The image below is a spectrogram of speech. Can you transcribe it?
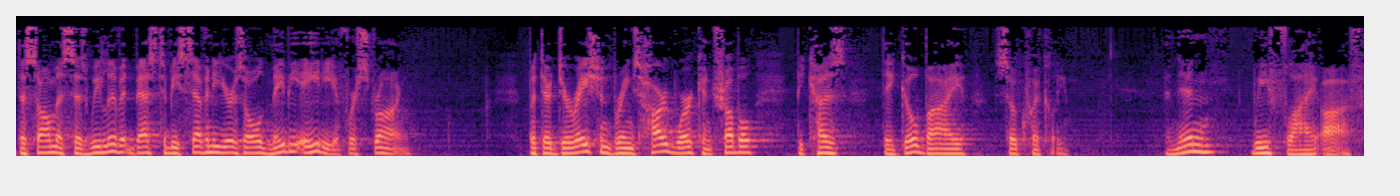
The psalmist says, we live at best to be 70 years old, maybe 80 if we're strong. But their duration brings hard work and trouble because they go by so quickly. And then we fly off.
